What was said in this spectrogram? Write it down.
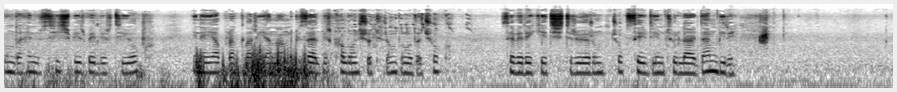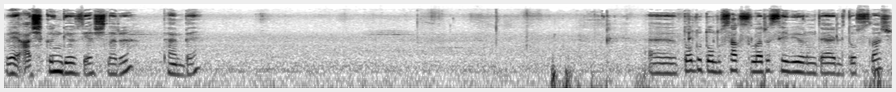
bunda henüz hiçbir belirti yok. Yine yaprakları yanan güzel bir kalonşo türüm. Bunu da çok severek yetiştiriyorum. Çok sevdiğim türlerden biri. Ve aşkın gözyaşları pembe. Ee, dolu dolu saksıları seviyorum değerli dostlar.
